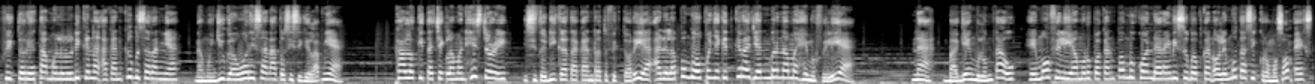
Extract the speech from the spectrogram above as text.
Victoria tak melulu dikenang akan kebesarannya, namun juga warisan atau sisi gelapnya. Kalau kita cek laman history, di situ dikatakan Ratu Victoria adalah pembawa penyakit kerajaan bernama hemofilia. Nah, bagi yang belum tahu, hemofilia merupakan pembekuan darah yang disebabkan oleh mutasi kromosom X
